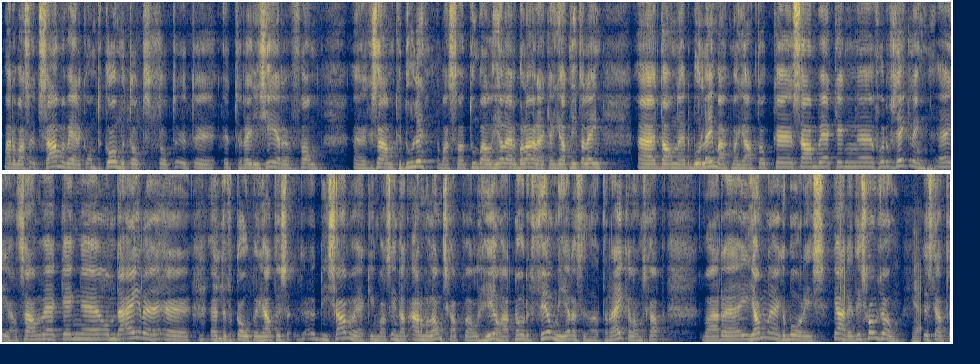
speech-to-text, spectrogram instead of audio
Maar er was het samenwerken om te komen tot, tot het, uh, het realiseren van gezamenlijke doelen. Dat was toen wel heel erg belangrijk. En je had niet alleen dan uh, de boerleenbank. Maar je had ook uh, samenwerking voor de verzekering. je had samenwerking om de eieren te verkopen. Je had dus, die samenwerking was in dat arme landschap wel heel hard nodig. Veel meer dan in dat rijke landschap waar Jan geboren is. Ja, dat is gewoon zo. Ja. Dus dat...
